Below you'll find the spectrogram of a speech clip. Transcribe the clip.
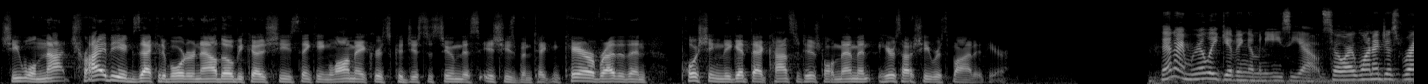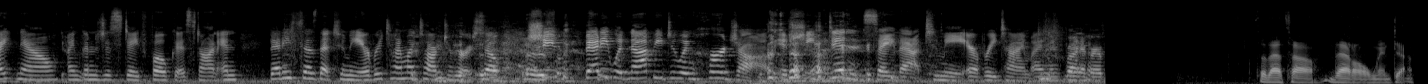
she will not try the executive order now though because she's thinking lawmakers could just assume this issue's been taken care of rather than pushing to get that constitutional amendment. Here's how she responded here. Then I'm really giving them an easy out. So I want to just right now, I'm going to just stay focused on. And Betty says that to me every time I talk to her. So she, Betty would not be doing her job if she didn't say that to me every time I'm in front of her. So that's how that all went down.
